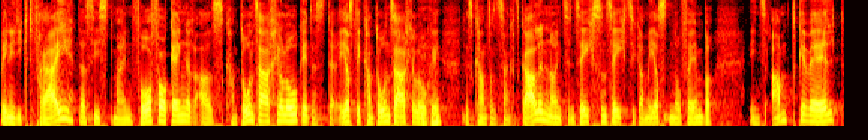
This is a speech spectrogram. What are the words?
Benedikt Frei, das ist mein Vorvorgänger als Kantonsarchäologe, das ist der erste Kantonsarchäologe mhm. des Kantons St. Gallen, 1966 am 1. November ins Amt gewählt.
